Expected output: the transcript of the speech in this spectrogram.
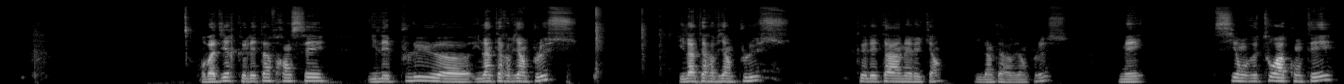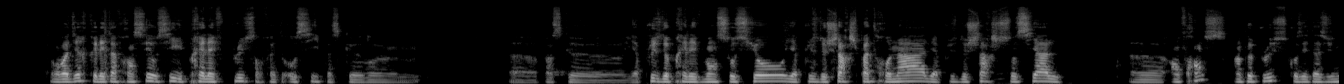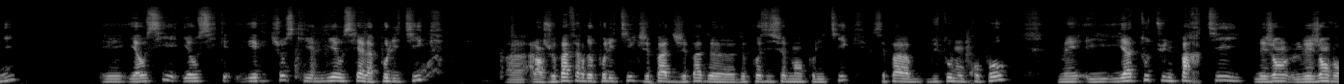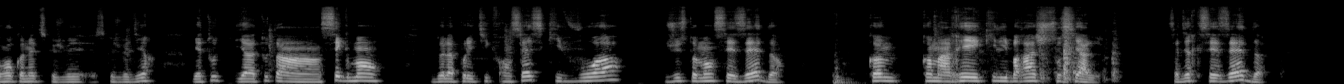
on va dire que l'État français il est plus, il intervient plus, il intervient plus que l'État américain, il intervient plus, mais si on veut tout raconter, on va dire que l'État français aussi il prélève plus en fait aussi parce que euh, parce que il y a plus de prélèvements sociaux, il y a plus de charges patronales, il y a plus de charges sociales euh, en France, un peu plus qu'aux États-Unis. Et il y a aussi, quelque chose qui est lié aussi à la politique. Euh, alors, je veux pas faire de politique, j'ai pas, j'ai pas de, positionnement politique, c'est pas du tout mon propos, mais il y a toute une partie, les gens, les gens vont reconnaître ce que je vais, ce que je vais dire. Il y a tout, il y a tout un segment de la politique française qui voit justement ces aides comme, comme un rééquilibrage social. C'est-à-dire que ces aides,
